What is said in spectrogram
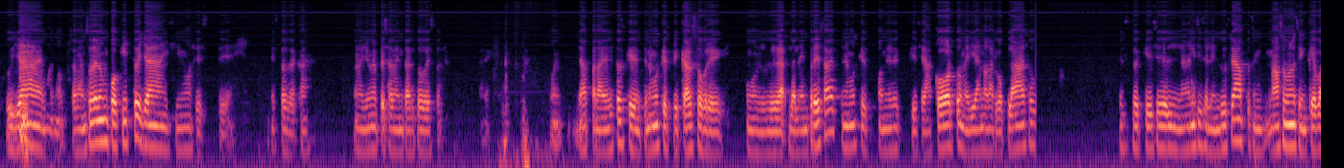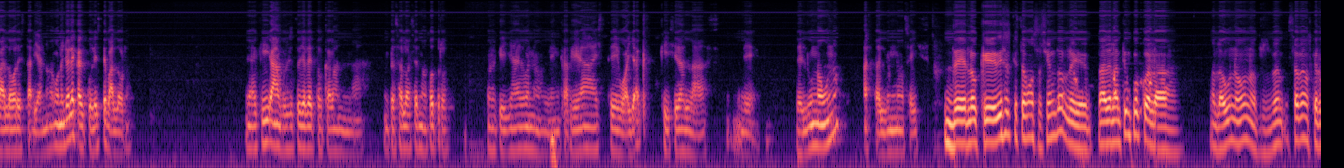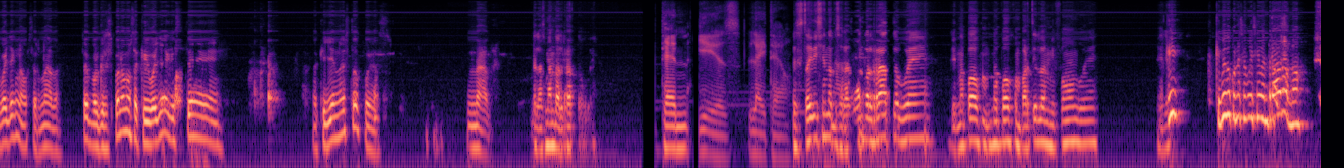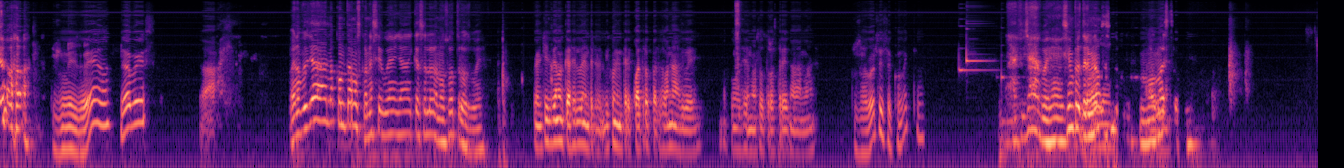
Pues ya, bueno, pues avanzó de un poquito, ya hicimos este estas de acá. Bueno, yo me empecé a aventar todo estas. Bueno, ya para estas que tenemos que explicar sobre como la, la empresa, tenemos que poner que sea corto, mediano, largo plazo. Esto que es el análisis de la industria, pues más o menos en qué valor estaría, ¿no? Bueno, yo le calculé este valor. Y aquí, ah, pues esto ya le tocaban a empezarlo a hacer nosotros. Porque ya, bueno, le encargué a este Guayac que hiciera las de, del 1.1 hasta el 1.6. De lo que dices que estamos haciendo, le adelanté un poco a la a la 1-1. Pues sabemos que el guayac no va a hacer nada. Sí, porque si esperamos a que guayac esté... a que llene esto, pues... Nada. Te las mando al rato, güey. Ten years later. Les estoy diciendo que se las mando al rato, güey. Que no puedo, no puedo compartirlo en mi phone, güey. ¿Qué? ¿Qué pedo con ese güey? ¿Se iba a entrar o no? Pues ni idea, ya ves. Ay, bueno, pues ya no contamos con ese, güey. Ya hay que hacerlo nosotros, güey. pero el chiste tenemos que hacerlo entre, dijo entre cuatro personas, güey. No podemos ser nosotros tres nada más. Pues a ver si se conecta. Ay, pues ya, güey. Siempre terminamos haciendo nuestro, güey.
